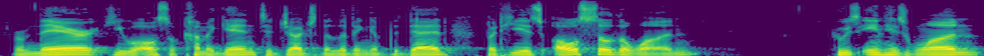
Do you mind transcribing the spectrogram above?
From there, he will also come again to judge the living of the dead, but he is also the one who's in his one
